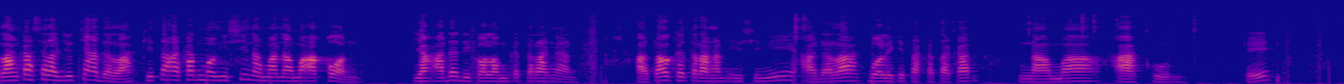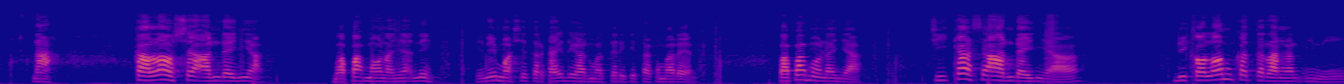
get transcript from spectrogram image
langkah selanjutnya adalah kita akan mengisi nama-nama akun yang ada di kolom keterangan. Atau keterangan di sini adalah boleh kita katakan nama akun. Oke. Nah, kalau seandainya Bapak mau nanya nih, ini masih terkait dengan materi kita kemarin. Bapak mau nanya, jika seandainya di kolom keterangan ini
